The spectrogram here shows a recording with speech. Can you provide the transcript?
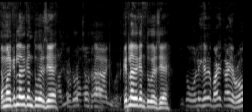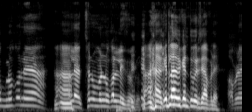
તમારે કેટલા વીઘાની તુવેર છે. કેટલા વીઘાની તુવેર છે? ઈ તો ઓલી છે ને ભાઈ કાંઈ રોગ નહોતો ને. હા. એટલે છન્નું મણનું કરી લીધું હતું. હા, કેટલા વીઘાની તુવેર છે આપણે? આપણે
